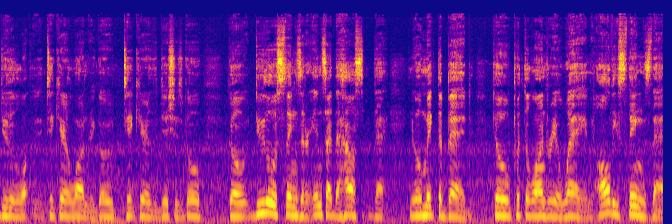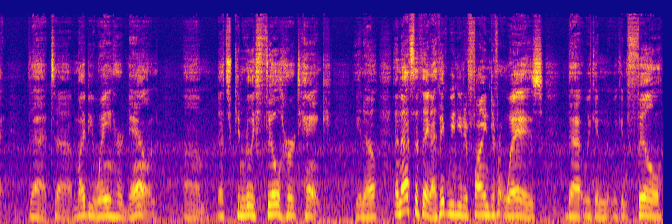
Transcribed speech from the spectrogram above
do the take care of the laundry go take care of the dishes go go do those things that are inside the house that you know make the bed go put the laundry away. I mean all these things that that uh, might be weighing her down um, that can really fill her tank you know? And that's the thing. I think we need to find different ways that we can we can fill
